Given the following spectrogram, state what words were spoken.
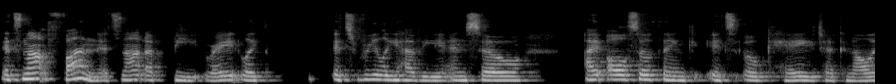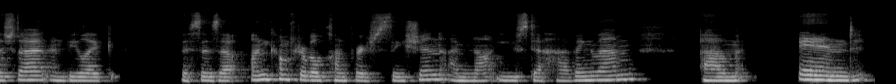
it's not fun, it's not upbeat, right? Like, it's really heavy. And so, I also think it's okay to acknowledge that and be like, this is an uncomfortable conversation. I'm not used to having them. Um, and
